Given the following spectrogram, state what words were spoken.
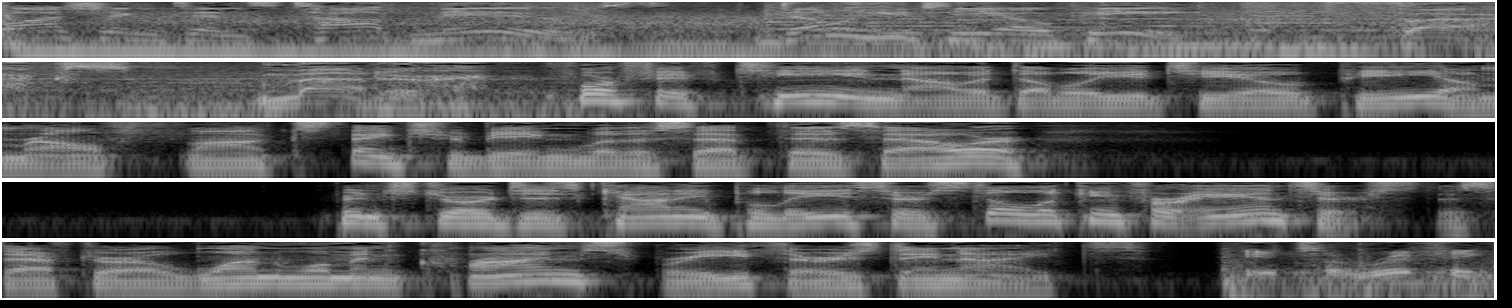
Washington's top news, WTOP. Facts matter. 415 now at WTOP. I'm Ralph Fox. Thanks for being with us at this hour. Prince George's County Police are still looking for answers this after a one woman crime spree Thursday night. It's horrific.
